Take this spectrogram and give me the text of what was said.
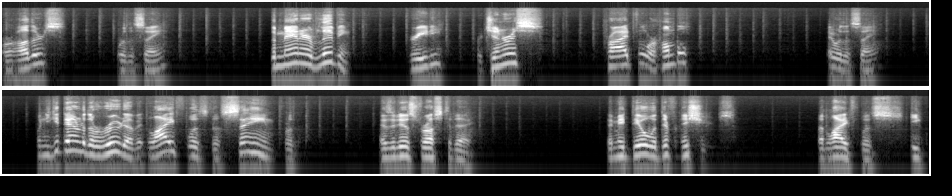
or others, were the same. The manner of living, greedy or generous, prideful or humble, they were the same. When you get down to the root of it, life was the same for them as it is for us today. They may deal with different issues, but life was equal.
